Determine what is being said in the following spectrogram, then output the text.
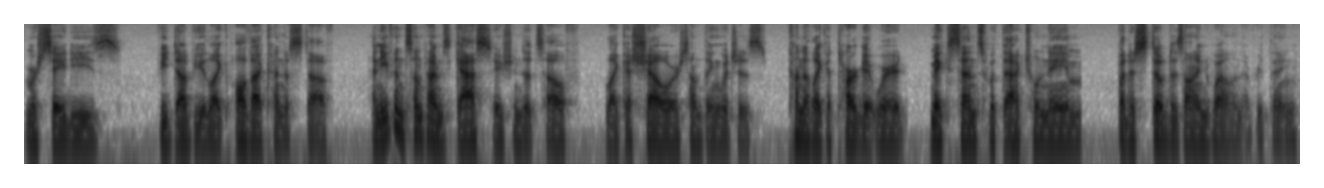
Mercedes, VW, like all that kind of stuff. And even sometimes gas stations itself, like a Shell or something, which is kind of like a Target where it makes sense with the actual name, but it's still designed well and everything.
